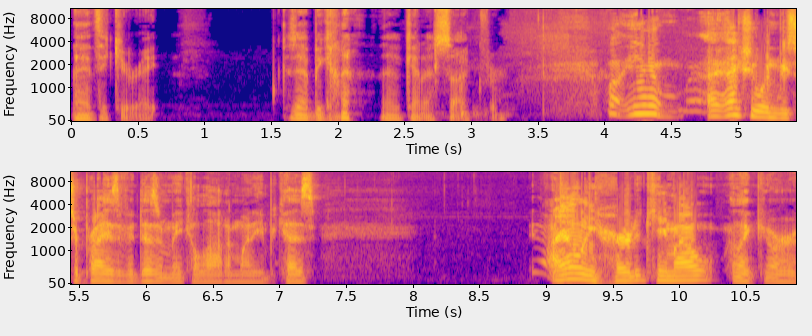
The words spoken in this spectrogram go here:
I think you're right. Because that'd be kind of that kind of suck for. Well, you know, I actually wouldn't be surprised if it doesn't make a lot of money because I only heard it came out, like, or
